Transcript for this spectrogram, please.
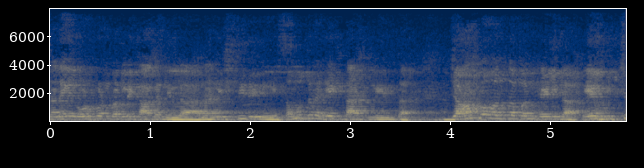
ನನಗೆ ನೋಡ್ಕೊಂಡ್ ಬರ್ಲಿಕ್ಕೆ ಆಗೋದಿಲ್ಲ, ನಾನು ಇಷ್ಟಿದ್ದೀನಿ ಸಮುದ್ರ ಹೇಗ್ ದಾಟ್ಲಿ ಅಂತ ಜಾಂಬವಂತ ಬಂದು ಹೇಳಿದ, ಏ ಹುಚ್ಚ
